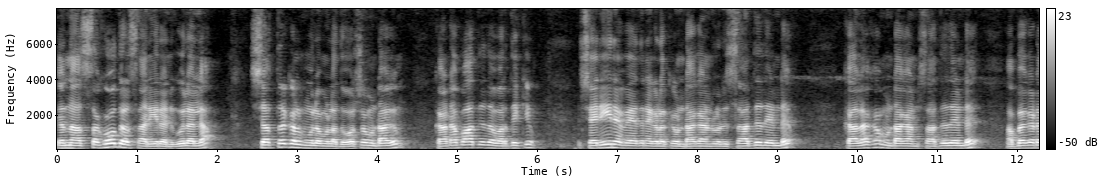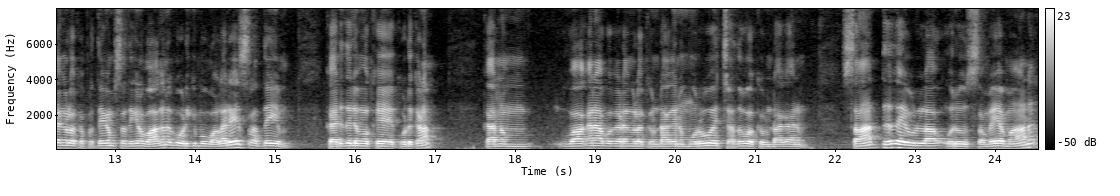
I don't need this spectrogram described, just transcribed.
എന്നാൽ സഹോദര ശരീരം അനുകൂലമല്ല. ശത്രുക്കൾ മൂലമുള്ള ദോഷമുണ്ടാകും. കടബാധ്യത വർദ്ധിക്കും. ശരീരവേദനകളൊക്കെ ഉണ്ടാകാനുള്ളൊരു സാധ്യതയുണ്ട്. കലഹം ഉണ്ടാകാൻ സാധ്യതയുണ്ട്. അപകടങ്ങളൊക്കെ പ്രത്യേകം ശ്രദ്ധിക്കണം. വാഹനമൊക്കെ ഓടിക്കുമ്പോൾ വളരെ ശ്രദ്ധയും കരുതലുമൊക്കെ കൊടുക്കണം. കാരണം വാഹനാപകടങ്ങളൊക്കെ ഉണ്ടാകാനും മുറിവ് ചതവൊക്കെ ഉണ്ടാകാനും സാധ്യതയുള്ള ഒരു സമയമാണ്.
